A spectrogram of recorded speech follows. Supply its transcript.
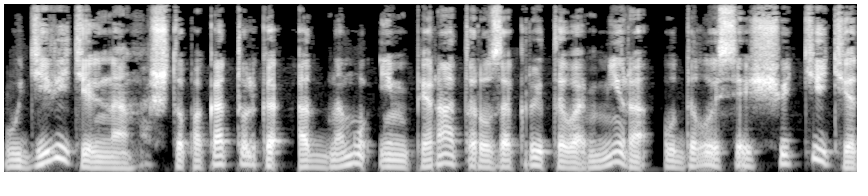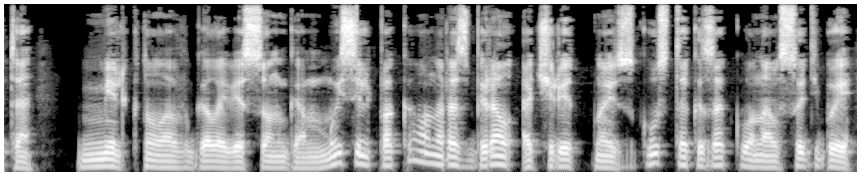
Удивительно, что пока только одному императору закрытого мира удалось ощутить это, мелькнула в голове Сонга мысль, пока он разбирал очередной сгусток законов судьбы.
